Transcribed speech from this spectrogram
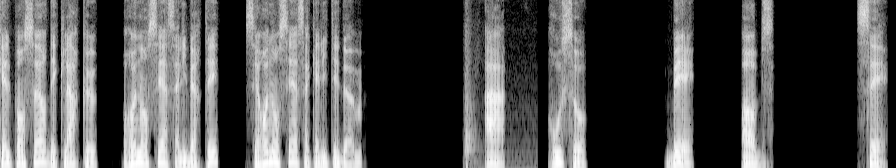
Quel penseur déclare que renoncer à sa liberté, c'est renoncer à sa qualité d'homme? A. Rousseau. B. Hobbes. C.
